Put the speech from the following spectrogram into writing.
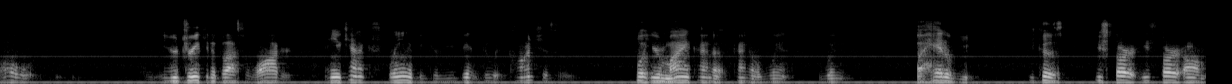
oh, you're drinking a glass of water, and you can't explain it because you didn't do it consciously, but your mind kind of kind of went went ahead of you, because you start you start um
